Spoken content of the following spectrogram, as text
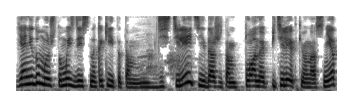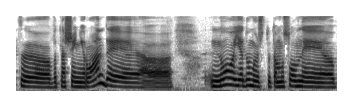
Я не думаю, что мы здесь на какие-то там десятилетия, и даже там плана пятилетки у нас нет э, в отношении Руанды. Но я думаю, что там условные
